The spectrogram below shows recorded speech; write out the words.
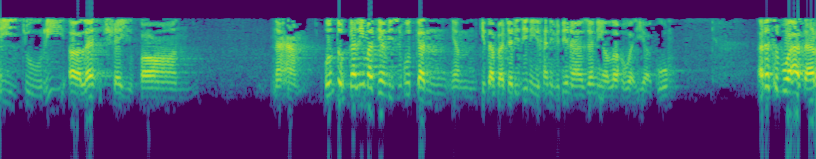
dicuri oleh syaitan. Nah, untuk kalimat yang disebutkan yang kita baca di sini Hanifidina azani Allah wa iyyakum. Ada sebuah atar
